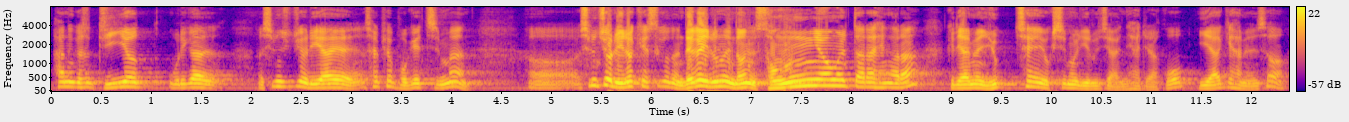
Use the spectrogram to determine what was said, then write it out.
하는 것은 뒤이어 우리가 16절 이하에 살펴보겠지만 어, 16절을 이렇게 쓰거든. 내가 이루는 너는 성령을 따라 행하라. 그리하면 육체의 욕심을 이루지 아니하리라고 이야기하면서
